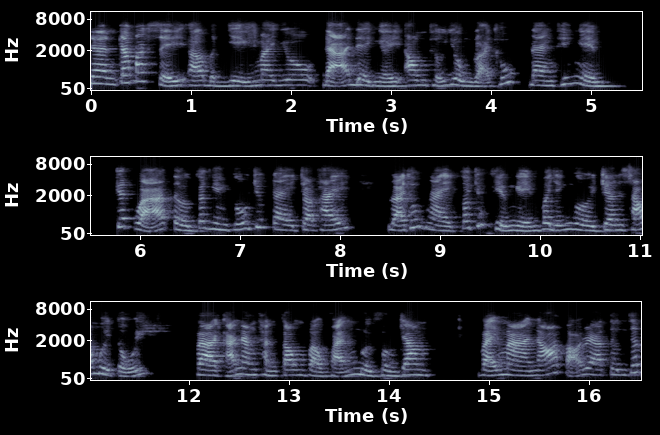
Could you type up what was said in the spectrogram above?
nên các bác sĩ ở bệnh viện Mayo đã đề nghị ông thử dùng loại thuốc đang thí nghiệm. Kết quả từ các nghiên cứu trước đây cho thấy loại thuốc này có chút hiệu nghiệm với những người trên 60 tuổi và khả năng thành công vào khoảng 10%. Vậy mà nó tỏ ra tương thích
